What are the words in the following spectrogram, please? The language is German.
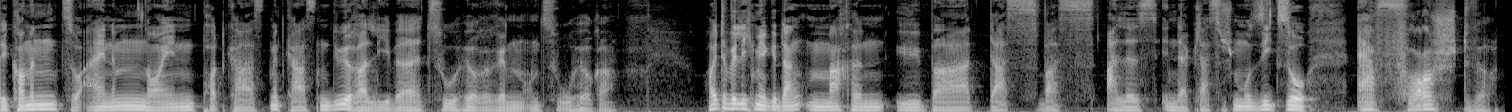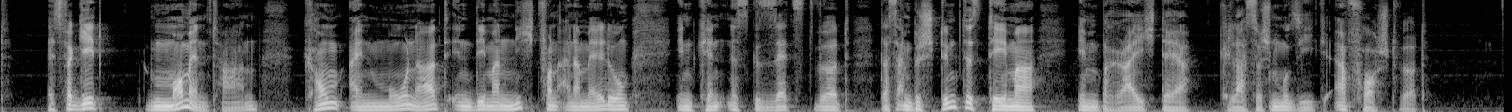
Willkommen zu einem neuen Podcast mit Carsten Dürer, liebe Zuhörerinnen und Zuhörer. Heute will ich mir Gedanken machen über das, was alles in der klassischen Musik so erforscht wird. Es vergeht momentan kaum ein Monat, in dem man nicht von einer Meldung in Kenntnis gesetzt wird, dass ein bestimmtes Thema im Bereich der klassischen Musik erforscht wird.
